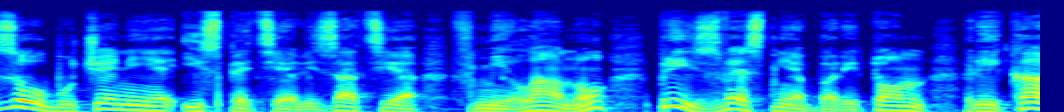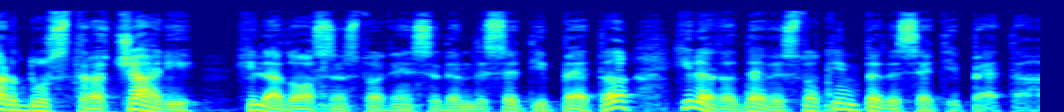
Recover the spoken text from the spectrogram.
за обучение и специализация в Милано при известния баритон Рикардо Страчари 1875-1955.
